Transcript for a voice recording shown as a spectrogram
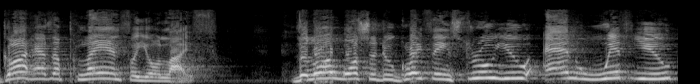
God has a plan for your life. The Lord wants to do great things through you and with you,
